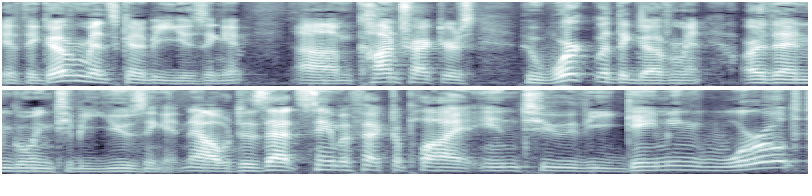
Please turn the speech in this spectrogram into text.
if the government's going to be using it, um, contractors who work with the government are then going to be using it. Now, does that same effect apply into the gaming world?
